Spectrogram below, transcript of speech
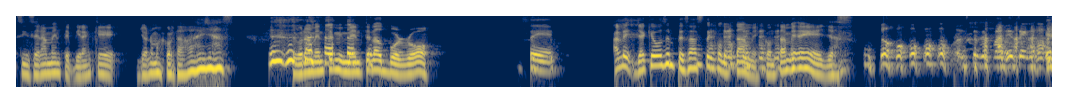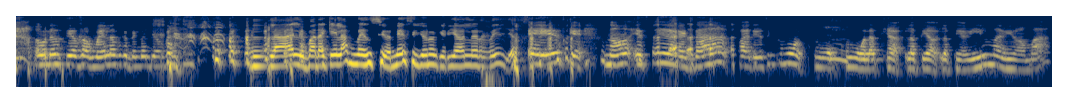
sinceramente, vieran que yo no me acordaba de ellas. Seguramente mi mente las borró. Sí. Ale, ya que vos empezaste, contame, contame de ellas. No, es que se parecen a, a unas tías abuelas que tengo yo. Dale, ¿para qué las mencioné si yo no quería hablar de ellas? Es que, no, es que de verdad parecen como, como, como la tía, la tía, la tía Vilma de mi mamá.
